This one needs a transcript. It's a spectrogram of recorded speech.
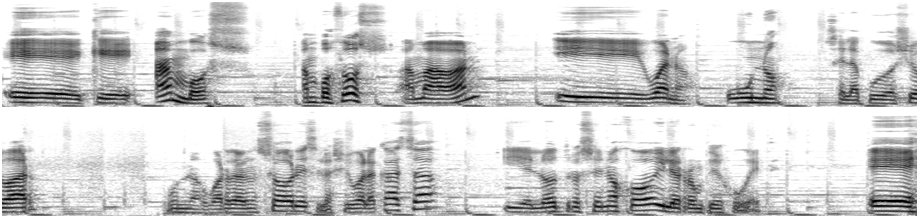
eh, que ambos, ambos dos amaban. Y bueno, uno se la pudo llevar, uno guardó en sobre, se la llevó a la casa, y el otro se enojó y le rompió el juguete. Eh,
